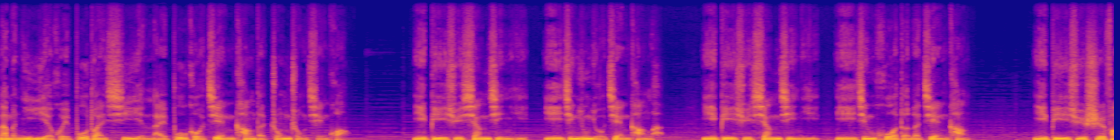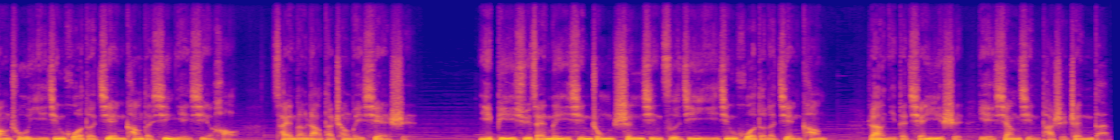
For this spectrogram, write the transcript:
那么你也会不断吸引来不够健康的种种情况。你必须相信你已经拥有健康了，你必须相信你已经获得了健康，你必须释放出已经获得健康的信念信号，才能让它成为现实。你必须在内心中深信自己已经获得了健康，让你的潜意识也相信它是真的。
